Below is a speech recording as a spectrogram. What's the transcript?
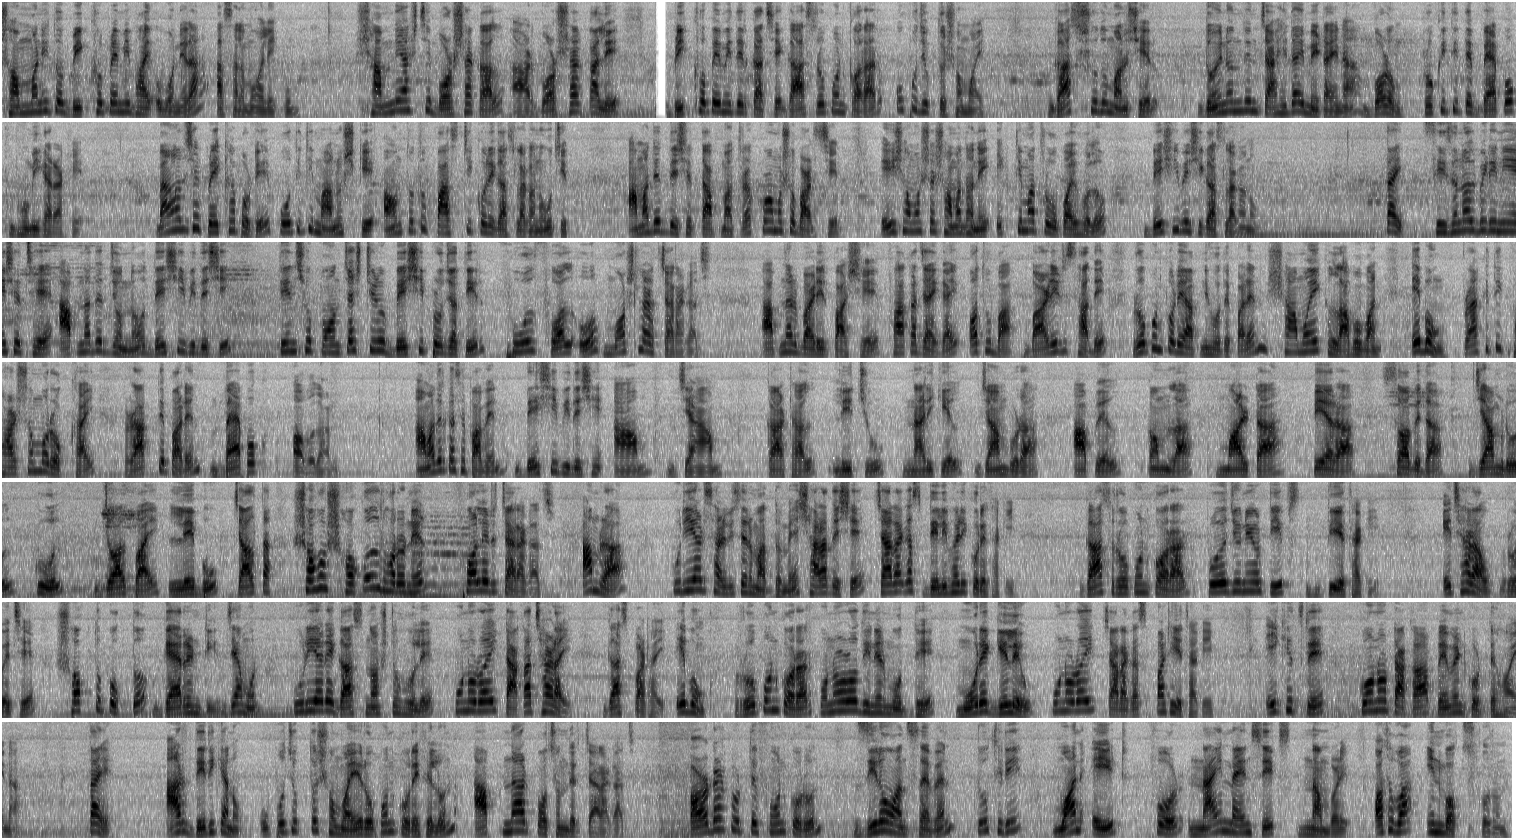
সম্মানিত বৃক্ষপ্রেমী ভাই ও বোনেরা, আসসালামু আলাইকুম। সামনে আসছে বর্ষাকাল, আর বর্ষাকালে বৃক্ষপ্রেমীদের কাছে গাছ রোপণ করার উপযুক্ত সময়। গাছ শুধু মানুষের দৈনন্দিন চাহিদাই মেটায় না, বরং প্রকৃতিতে ব্যাপক ভূমিকা রাখে। বাংলাদেশের প্রেক্ষাপটে প্রতিটি মানুষকে অন্তত পাঁচটি করে গাছ লাগানো উচিত। আমাদের দেশের তাপমাত্রা ক্রমশ বাড়ছে। এই সমস্যার সমাধানে একটিমাত্র উপায় হলো বেশি বেশি গাছ লাগানো। তাই সিজনাল বিডি নিয়ে এসেছে আপনাদের জন্য দেশি বিদেশি তিনশো পঞ্চাশটিরও বেশি প্রজাতির ফুল, ফল ও মশলার চারাগাছ। আপনার বাড়ির পাশে, ফাঁকা জায়গায় অথবা বাড়ির ছাদে রোপণ করে আপনি হতে পারেন সাময়িক লাভবান এবং প্রাকৃতিক ভারসাম্য রক্ষায় রাখতে পারেন ব্যাপক অবদান। আমাদের কাছে পাবেন দেশি বিদেশি আম, জাম, কাঁঠাল, লিচু, নারিকেল, জাম্বুরা, আপেল, কমলা, মাল্টা পেয়ারা, সবেদা, জামরুল, কুল, জলপাই, লেবু, চালতা সহ সকল ধরনের ফলের চারাগাছ। আমরা কুরিয়ার সার্ভিসের মাধ্যমে সারা দেশে চারাগাছ ডেলিভারি করে থাকি। গাছ রোপণ করার প্রয়োজনীয় টিপস দিয়ে থাকি। এছাড়াও রয়েছে শক্তপোক্ত গ্যারেন্টি, যেমন কুরিয়ারে গাছ নষ্ট হলে পুনরায় টাকা ছাড়াই গাছ পাঠায় এবং রোপণ করার পনেরো দিনের মধ্যে মরে গেলেও পুনরায় চারা গাছ পাঠিয়ে থাকে। এই ক্ষেত্রে কোনো টাকা পেমেন্ট করতে হয় না। তাই, আর দেরি কেন? উপযুক্ত সময়ে রোপণ করে ফেলুন আপনার পছন্দের চারা গাছ অর্ডার করতে ফোন করুন zero one seven two three one eight four nine nine six নম্বরে অথবা ইনবক্স করুন।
